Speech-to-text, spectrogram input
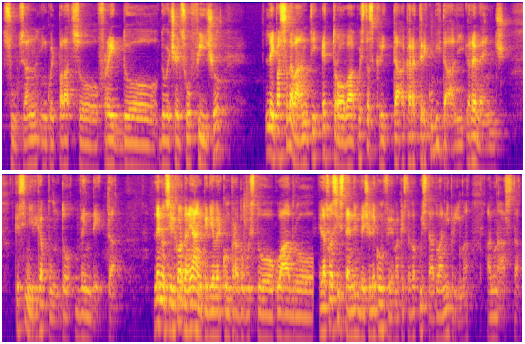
Susan, in quel palazzo freddo dove c'è il suo ufficio. Lei passa davanti e trova questa scritta a caratteri cubitali Revenge, che significa appunto vendetta. Lei non si ricorda neanche di aver comprato questo quadro e la sua assistente invece le conferma che è stato acquistato anni prima ad un'asta.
